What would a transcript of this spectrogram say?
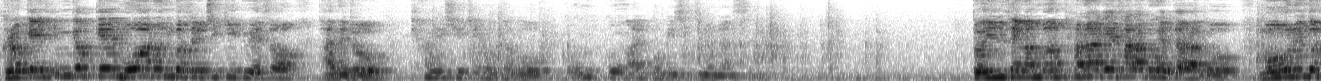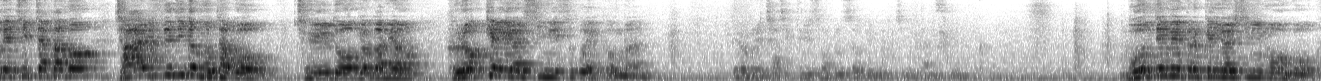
그렇게 힘겹게 모아놓은 것을 지키기 위해서 밤에도 편히 쉬지 못하고 끙끙 앓고 계시지는 않습니다. 또 인생 한번 편하게 살아보겠다라고 모으는 것에 집착하고 잘 쓰지도 못하고 주일도 어겨가며 그렇게 열심히 수고했건만 여러분의 자식들이 속을 썩이고 있지는 않습니까? 무엇 때문에 그렇게 열심히 모으고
